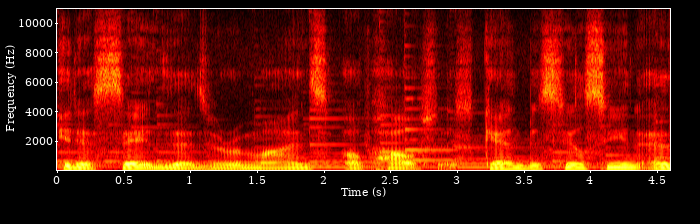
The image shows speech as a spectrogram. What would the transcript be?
It is said that the remains of houses can be still seen at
